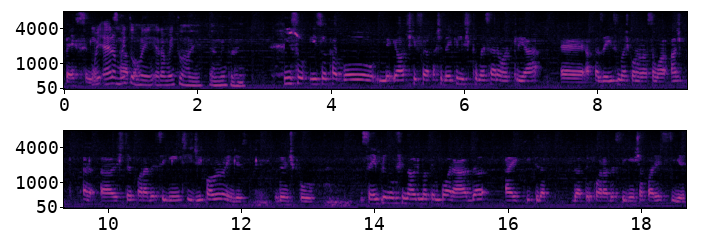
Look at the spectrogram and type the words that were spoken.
péssimo. Era muito ruim, era muito ruim, era muito ruim. Isso, isso acabou. Eu acho que foi a partir daí que eles começaram a criar, é, a fazer isso, mas com relação às temporadas seguintes de Power Rangers. Então, tipo, sempre no final de uma temporada, a equipe da, da temporada seguinte aparecia.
